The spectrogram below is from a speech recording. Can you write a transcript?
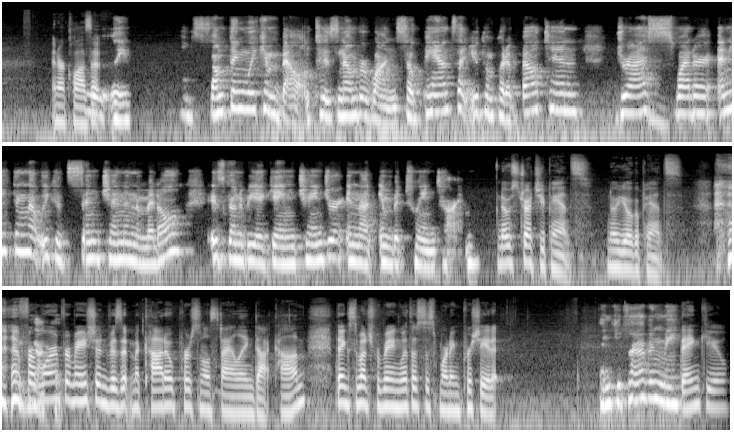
in our closet? Absolutely. Um, something we can belt is number one. So pants that you can put a belt in, dress, sweater, anything that we could cinch in in the middle is going to be a game changer in that in-between time. No stretchy pants, no yoga pants. Exactly. for more information, visit MikadoPersonalStyling.com. Thanks so much for being with us this morning. Appreciate it. Thank you for having me. Thank you.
